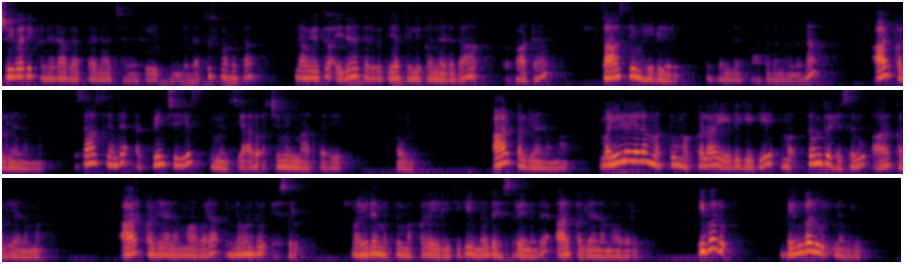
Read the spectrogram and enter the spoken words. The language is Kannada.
ಶ್ರೀವಾರಿ ಕನ್ನಡ ವ್ಯಾಕರಣ ಚಾನಲ್ಗೆ ನಿಮಗೆಲ್ಲ ಸುಸ್ವಾಗತ. ನಾವಿವತ್ತು ಐದನೇ ತರಗತಿಯ ತಿಳಿ ಕನ್ನಡದ ಪಾಠ, ಸಾಹಸಿ ಮಹಿಳೆಯರು ಒಂದು ಪಾಠವನ್ನು ನೋಡೋಣ. ಆರ್ ಕಲ್ಯಾಣಮ್ಮ. ಸಾಹಸಿ ಅಂದರೆ ಅಡ್ವೆಂಚರಿಯಸ್ ವುಮೆನ್ಸ್ ಯಾರು ಅಚೀವ್ಮೆಂಟ್ ಮಾಡ್ತಾರೆ ಅವರು. ಆರ್ ಕಲ್ಯಾಣಮ್ಮ. ಮಹಿಳೆಯರ ಮತ್ತು ಮಕ್ಕಳ ಏಳಿಗೆಗೆ ಮತ್ತೊಂದು ಹೆಸರು ಆರ್ ಕಲ್ಯಾಣಮ್ಮ. ಆರ್ ಕಲ್ಯಾಣಮ್ಮ ಅವರ ಇನ್ನೊಂದು ಹೆಸರು. ಮಹಿಳೆ ಮತ್ತು ಮಕ್ಕಳ ಏಳಿಗೆಗೆ ಇನ್ನೊಂದು ಹೆಸರು ಏನಂದರೆ ಆರ್ ಕಲ್ಯಾಣಮ್ಮ ಅವರು. ಇವರು ಬೆಂಗಳೂರಿನವರು,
